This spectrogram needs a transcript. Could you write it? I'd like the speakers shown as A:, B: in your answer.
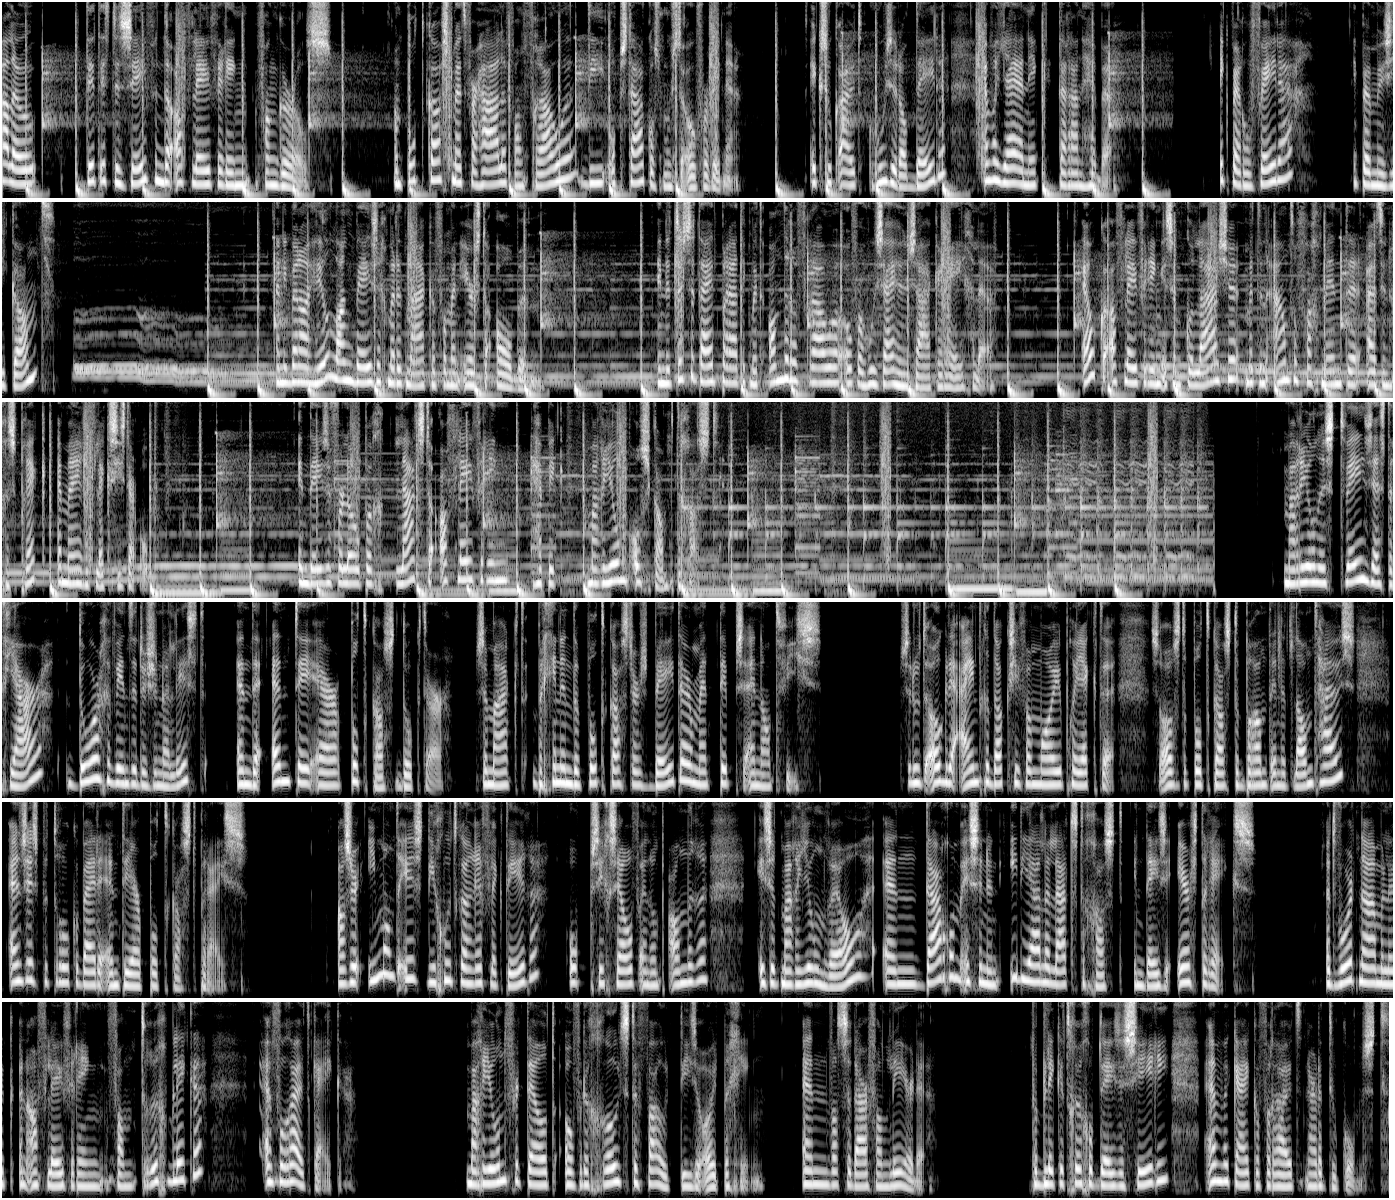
A: Hallo, dit is de zevende aflevering van Girls. Een podcast met verhalen van vrouwen die obstakels moesten overwinnen. Ik zoek uit hoe ze dat deden en wat jij en ik daaraan hebben. Ik ben Roveda, ik ben muzikant. En ik ben al heel lang bezig met het maken van mijn eerste album. In de tussentijd praat ik met andere vrouwen over hoe zij hun zaken regelen. Elke aflevering is een collage met een aantal fragmenten uit een gesprek en mijn reflecties daarop. In deze voorlopig laatste aflevering heb ik Marion Oskamp te gast. Marion is 62 jaar, doorgewinterde journalist en de NTR-podcastdokter. Ze maakt beginnende podcasters beter met tips en advies. Ze doet ook de eindredactie van mooie projecten, zoals de podcast De Brand in het Landhuis. En ze is betrokken bij de NTR Podcastprijs. Als er iemand is die goed kan reflecteren op zichzelf en op anderen, is het Marion wel. En daarom is ze een ideale laatste gast in deze eerste reeks. Het wordt namelijk een aflevering van terugblikken en vooruitkijken. Marion vertelt over de grootste fout die ze ooit beging en wat ze daarvan leerde. We blikken terug op deze serie en we kijken vooruit naar de toekomst.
